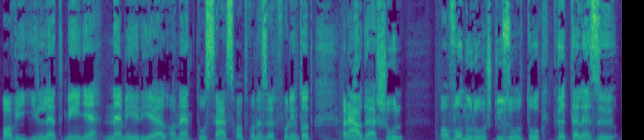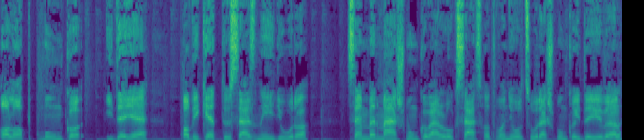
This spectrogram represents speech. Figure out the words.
havi illetménye nem éri el a nettó 160 ezer forintot. Ráadásul a vonulós tűzoltók kötelező alapmunka ideje havi 204 óra, szemben más munkavállalók 168 órás munkaidejével,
